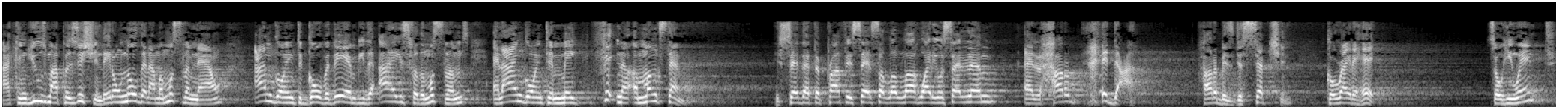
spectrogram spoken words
I can use my position. They don't know that I'm a Muslim now. I'm going to go over there and be the eyes for the Muslims and I'm going to make fitna amongst them. He said that the Prophet said, sallallahu alaihi wasallam, al-harb khid'ah. Harb is deception. Go right ahead. So he went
